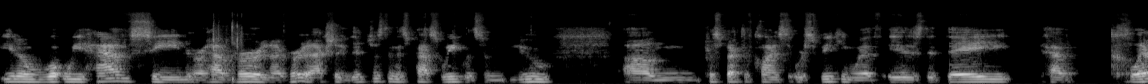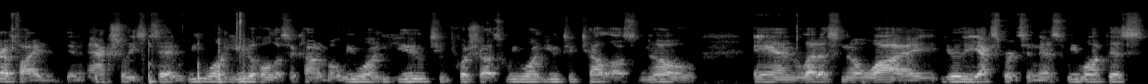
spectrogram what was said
you know what we have seen or have heard, and I've heard it actually just in this past week with some new um, prospective clients that we're speaking with is that they have clarified and actually said, we want you to hold us accountable. We want you to push us. We want you to tell us no and let us know why. You're the experts in this. We want this.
